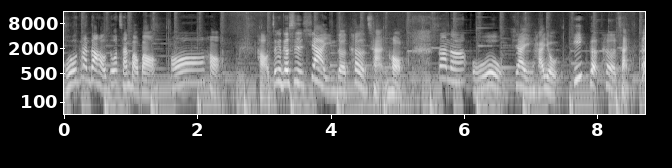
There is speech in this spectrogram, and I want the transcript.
我看到好多蚕宝宝哦，好。好，这个就是夏营的特产哈。那呢，哦，夏营还有一个特产，咯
